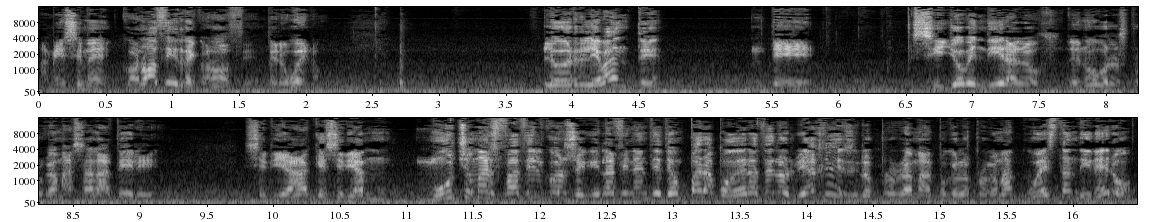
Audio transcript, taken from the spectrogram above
A mí se me conoce y reconoce, pero bueno, lo relevante de si yo vendiera los, de nuevo los programas a la tele sería que sería mucho más fácil conseguir la financiación para poder hacer los viajes y los programas, porque los programas cuestan dinero,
